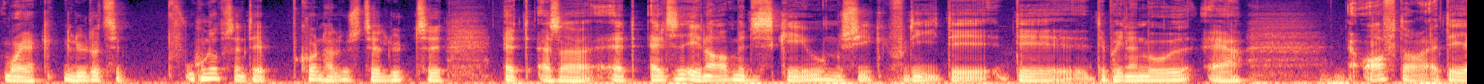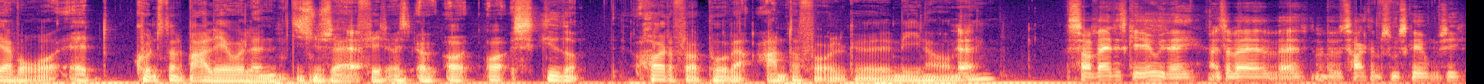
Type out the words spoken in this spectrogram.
hvor jeg lytter til 100% det, jeg kun har lyst til at lytte til, at, altså, at altid ender op med det skæve musik, fordi det, det, det på en eller anden måde er, er oftere, at det er, hvor at kunstnerne bare laver et eller andet, de synes er ja. fedt, og, og, og skider højt og flot på, hvad andre folk øh, mener om ja. det. Ikke? Så hvad er det skæve i dag? Altså, hvad, hvad, hvad betragter du som skæv musik?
